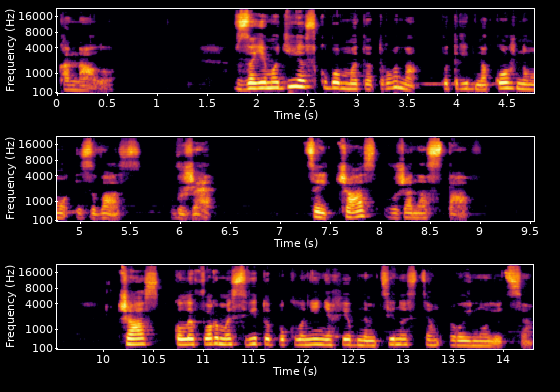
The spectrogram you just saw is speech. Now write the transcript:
каналу. Взаємодія з кубом Метатрона потрібна кожному із вас вже. Цей час вже настав. Час, коли форми світу поклоніння хибним цінностям руйнуються.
